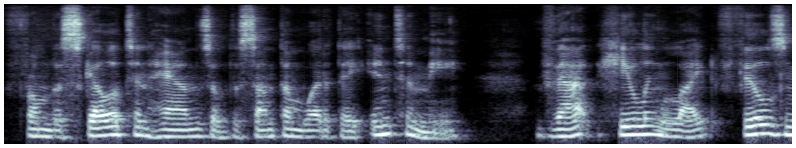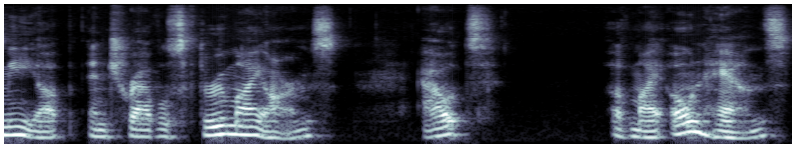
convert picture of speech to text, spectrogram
from the skeleton hands of the Santa Muerte into me, that healing light fills me up and travels through my arms, out of my own hands,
